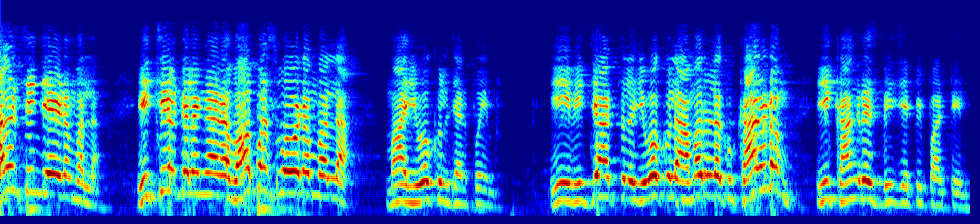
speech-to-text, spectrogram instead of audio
ఆలస్యం చేయడం వల్ల ఇచ్చిన తెలంగాణ వాపస్ పోవడం వల్ల మా యువకులు చనిపోయింది ఈ విద్యార్థుల యువకుల అమరులకు కారణం ఈ కాంగ్రెస్ బీజేపీ పార్టీలు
